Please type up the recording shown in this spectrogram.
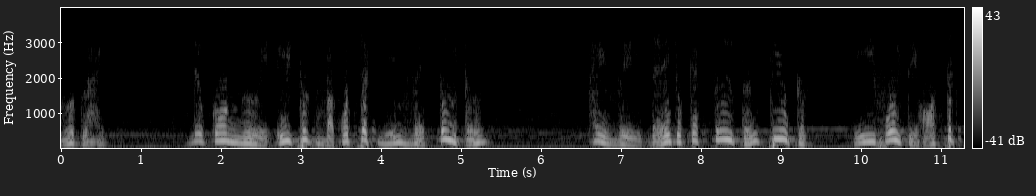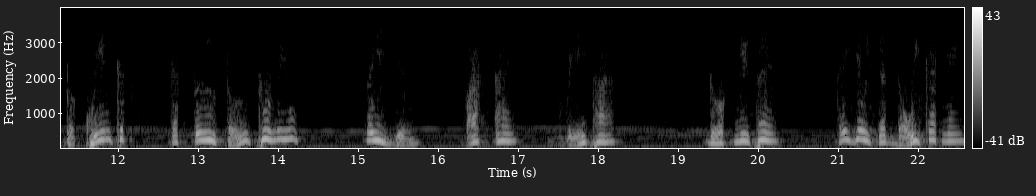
Ngược lại, nếu con người ý thức và có trách nhiệm về tư tưởng thay vì để cho các tư tưởng tiêu cực chi phối thì họ tích cực khuyến khích các tư tưởng thương yêu xây dựng bác ai vị tha. Được như thế thế giới sẽ đổi khác ngay.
